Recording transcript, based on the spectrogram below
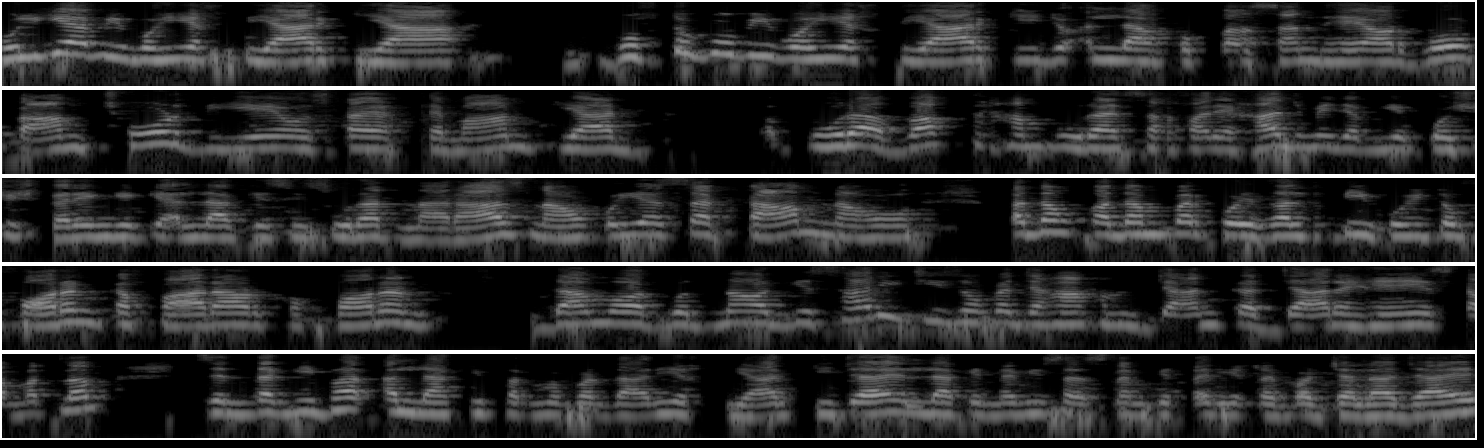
حلیہ بھی وہی اختیار کیا، گفتگو بھی وہی اختیار کی جو اللہ کو پسند ہے اور وہ کام چھوڑ دیے، اس کا اہتمام کیا پورا وقت ہم پورا سفر حج میں جب یہ کوشش کریں گے کہ اللہ کسی صورت ناراض نہ ہو، کوئی ایسا کام نہ ہو، قدم قدم پر کوئی غلطی ہوئی تو فوراً کفارہ اور فوراً دم اور بدنا اور یہ ساری چیزوں کا جہاں ہم جان کر جا رہے ہیں، اس کا مطلب زندگی بھر اللہ کی فرم برداری اختیار کی جائے، اللہ کے نبی صلی اللہ علیہ وسلم کے طریقے پر چلا جائے۔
